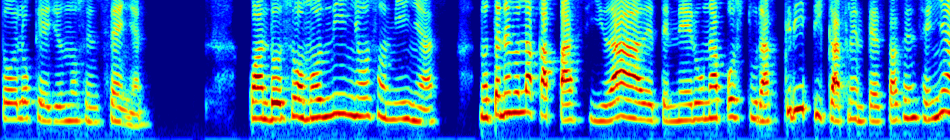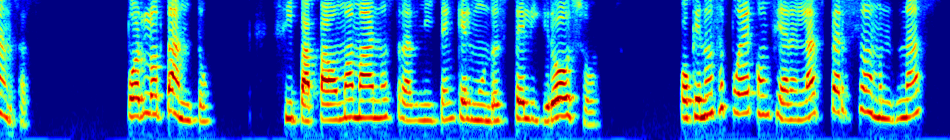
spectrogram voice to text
todo lo que ellos nos enseñan. Cuando somos niños o niñas, no tenemos la capacidad de tener una postura crítica frente a estas enseñanzas. Por lo tanto, si papá o mamá nos transmiten que el mundo es peligroso, o que no se puede confiar en las personas,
